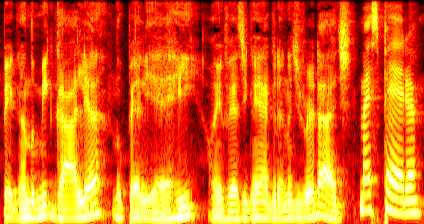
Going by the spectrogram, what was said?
pegando migalha no PLR, ao invés de ganhar grana de verdade. Mas pera,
